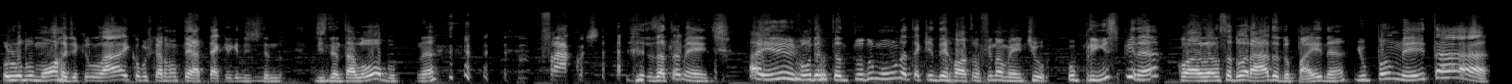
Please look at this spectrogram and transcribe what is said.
o, lobo morde aquilo lá, e como os caras não têm a técnica de desdentar lobo, né? Fracos. Exatamente. Aí vão derrotando todo mundo, até que derrotam finalmente o, o príncipe, né? Com a lança dourada do pai, né? E o Panmei tá,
